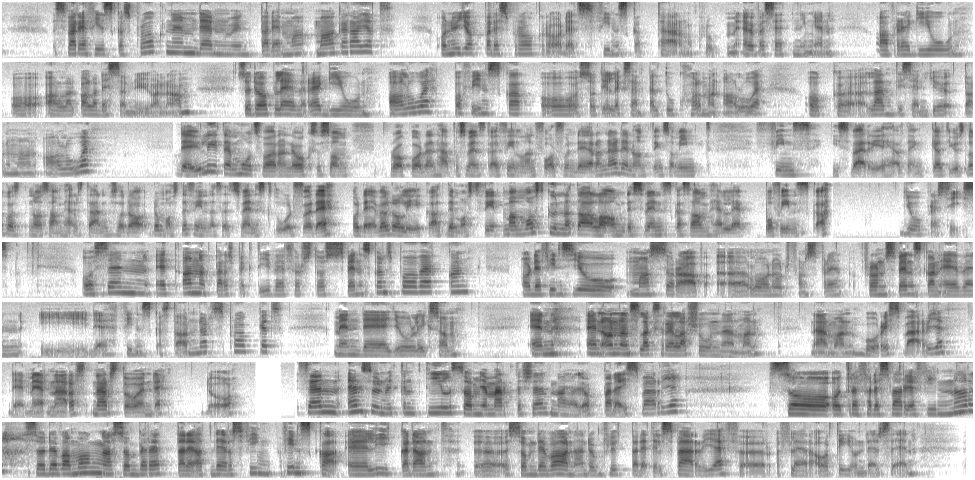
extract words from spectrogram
Sverige-finska språknämnden myntade ma magarajat och nu jobbade Språkrådets finska termgrupp med översättningen av region och alla, alla dessa nya namn. Så då blev region alue på finska och så till exempel Tukholman alue och eh, Läntisen Götanmaan alue. Det är ju lite motsvarande också som språkvården här på svenska i Finland får fundera när det är någonting som inte finns i Sverige helt enkelt, just något, någon samhällsterm, så då, då måste det finnas ett svenskt ord för det. Och det är väl då lika att det måste man måste kunna tala om det svenska samhället på finska. Jo, precis. Och sen ett annat perspektiv är förstås svenskans påverkan. Och det finns ju massor av äh, lånord från, från svenskan även i det finska standardspråket. Men det är ju liksom en, en annan slags relation när man, när man bor i Sverige. Det är mer nära, närstående då. Sen en synvinkel till som jag märkte själv när jag jobbade i Sverige så, och träffade Sverigefinnar, så det var många som berättade att deras fin, finska är likadant uh, som det var när de flyttade till Sverige för flera årtionden sedan.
